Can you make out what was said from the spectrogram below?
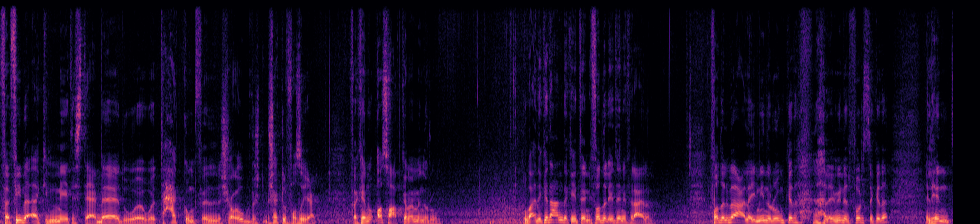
ففي بقى كمية استعباد وتحكم في الشعوب بش- بشكل فظيع. فكانوا أصعب كمان من الروم. وبعد كده عندك إيه تاني؟ فاضل إيه تاني في العالم؟ فاضل بقى على يمين الروم كده على يمين الفرس كده الهند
